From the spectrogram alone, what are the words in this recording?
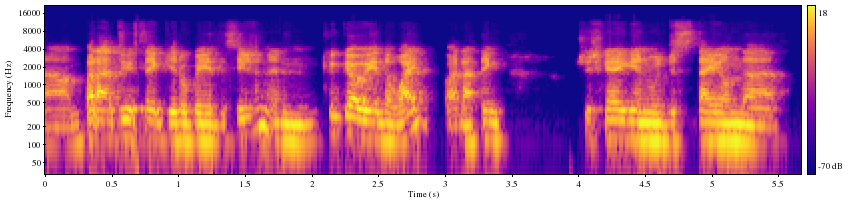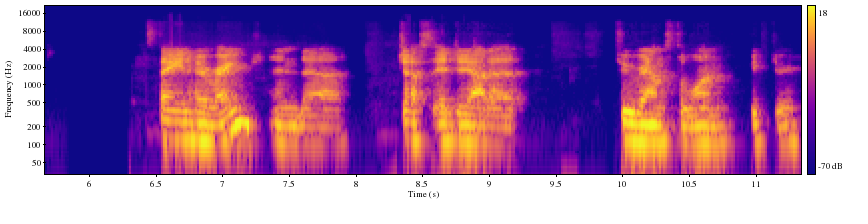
Um, but I do think it'll be a decision and could go either way. But I think Trish Kagan will just stay on the stay in her range and uh, just edge out a two rounds to one victory.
